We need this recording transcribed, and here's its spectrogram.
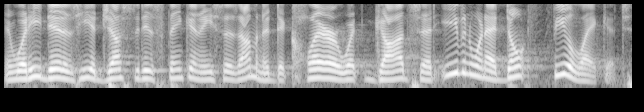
And what he did is he adjusted his thinking and he says, I'm going to declare what God said, even when I don't feel like it.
